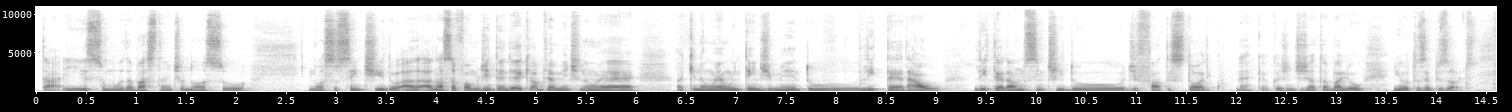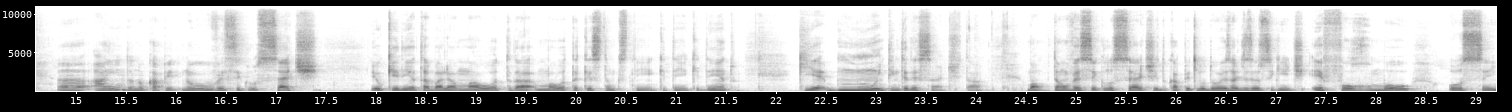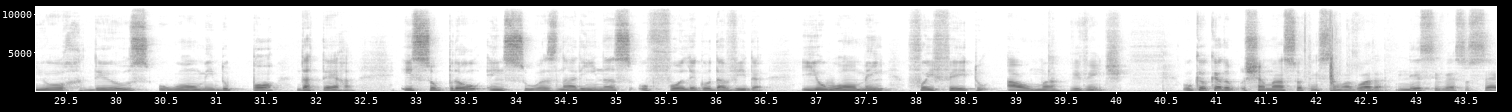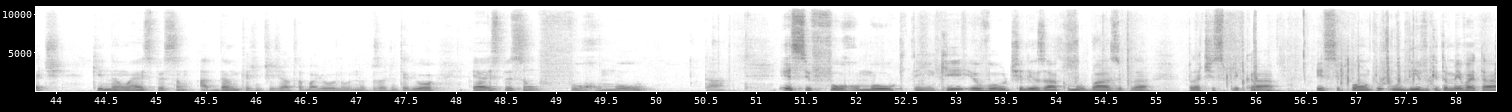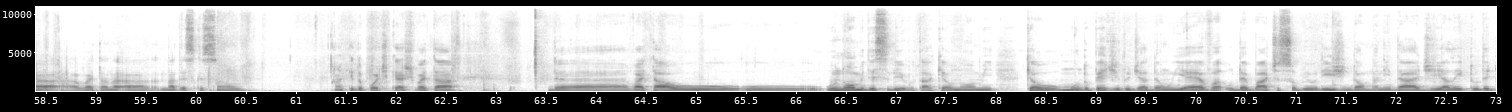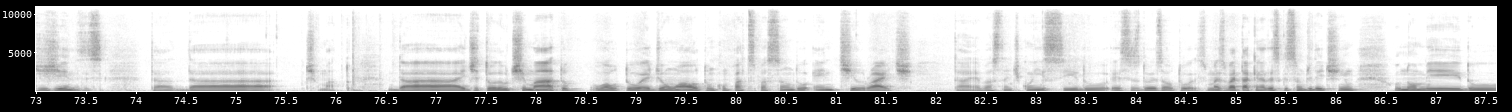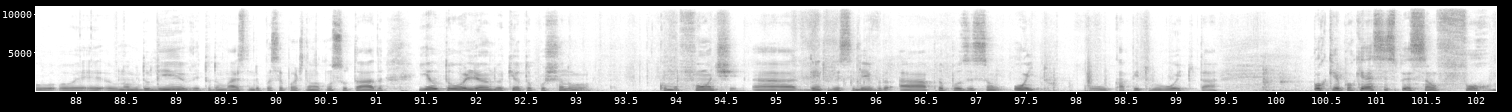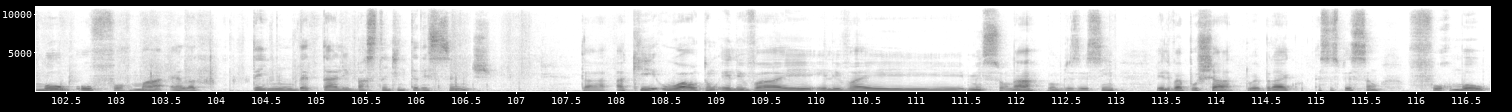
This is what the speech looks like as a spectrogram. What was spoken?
Tá? E isso muda bastante o nosso, nosso sentido, a, a, nossa forma de entender, que obviamente não é, aqui não é um entendimento literal, literal no sentido de fato histórico, né? que é o que a gente já trabalhou em outros episódios. Uh, ainda no, no versículo 7, eu queria trabalhar uma outra, uma outra questão que tem, que tem aqui dentro, que é muito interessante. Tá? Bom, então o versículo 7 do capítulo 2 vai dizer o seguinte: E formou o Senhor Deus o homem do pó da terra e soprou em suas narinas o fôlego da vida, e o homem foi feito alma vivente. O que eu quero chamar a sua atenção agora, nesse verso 7, que não é a expressão Adão, que a gente já trabalhou no, no episódio anterior, é a expressão formou. Tá? Esse formou que tem aqui, eu vou utilizar como base para te explicar esse ponto, o livro que também vai estar tá, vai tá na, na descrição aqui do podcast vai estar tá, vai estar tá o, o, o nome desse livro, tá? Que é o nome que é o Mundo Perdido de Adão e Eva, o debate sobre a origem da humanidade e a leitura de Gênesis, tá? Da Ultimato, da editora Ultimato. O autor é John Alton com participação do N.T. Wright. Tá? É bastante conhecido esses dois autores. Mas vai estar aqui na descrição direitinho o nome do, o, é, o nome do livro e tudo mais, então depois você pode dar uma consultada. E eu estou olhando aqui, eu estou puxando como fonte uh, dentro desse livro a proposição 8, ou capítulo 8, tá? Por quê? Porque essa expressão formou ou formar, ela tem um detalhe bastante interessante. Tá. Aqui o Alton ele vai ele vai mencionar, vamos dizer assim, ele vai puxar do hebraico essa expressão formou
